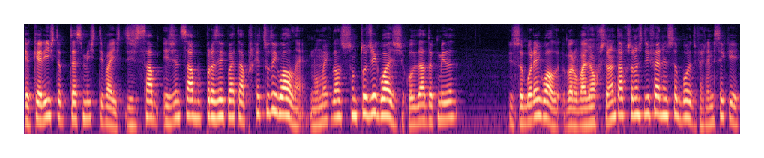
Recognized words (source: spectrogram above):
Eu quero isto, apetece-me isto e vai isto. E, sabe, a gente sabe o prazer que vai estar, porque é tudo igual, né? No McDonald's são todos iguais. A qualidade da comida e o sabor é igual. Agora vais a um restaurante, há restaurantes que diferem o sabor, diferem não sei o quê.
